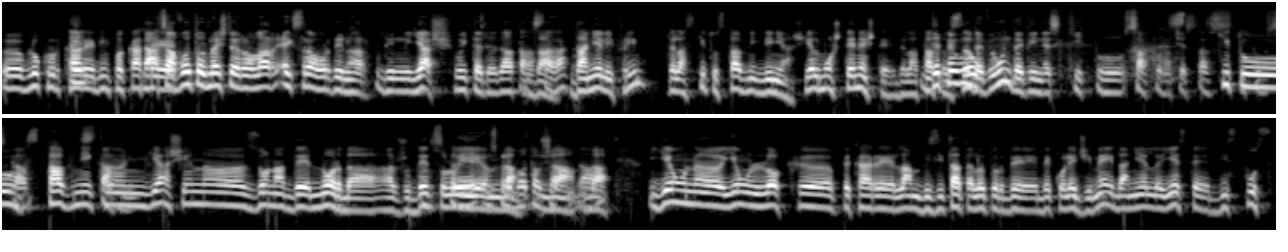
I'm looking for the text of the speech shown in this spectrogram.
uh, lucruri care, Ei, din păcate... Da, ați avut un meșter olar extraordinar din Iași, uite de data asta. Da, Daniel Ifrim, de la schitul stavnic din Iași. El moștenește de la tatăl de pe său. unde, de unde vine schitul, satul acesta? Schitul, schitul stavnic, stavnic, în Iași, în uh, zona de nord a județului. Spre, spre da, Botoșani, da, da. da. E un, e un loc pe care l-am vizitat alături de, de colegii mei. Daniel este dispus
